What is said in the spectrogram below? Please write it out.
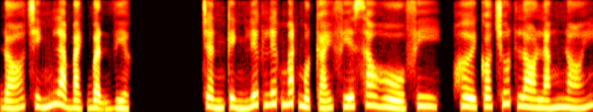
đó chính là bạch bận việc. Trần Kình liếc liếc mắt một cái phía sau Hồ Phi, hơi có chút lo lắng nói.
